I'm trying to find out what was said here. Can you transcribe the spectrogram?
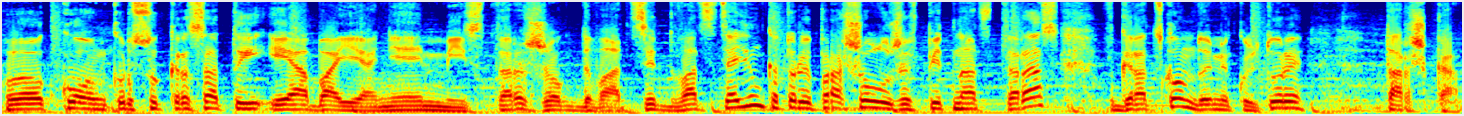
э, конкурсу красоты и обаяния «Мистер Жок 2021», который прошел уже в 15 раз в городском доме культуры Торжка.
